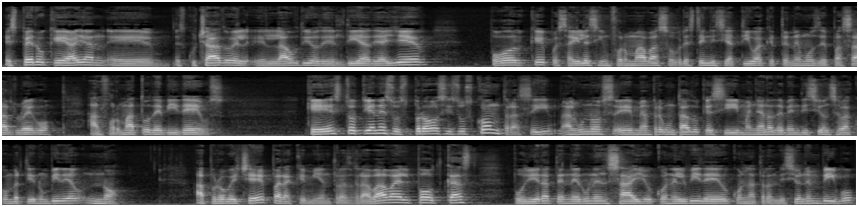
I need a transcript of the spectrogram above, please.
Espero que hayan eh, escuchado el, el audio del día de ayer porque pues ahí les informaba sobre esta iniciativa que tenemos de pasar luego al formato de videos que esto tiene sus pros y sus contras, ¿sí? Algunos eh, me han preguntado que si mañana de bendición se va a convertir en un video, no. Aproveché para que mientras grababa el podcast pudiera tener un ensayo con el video, con la transmisión en vivo,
